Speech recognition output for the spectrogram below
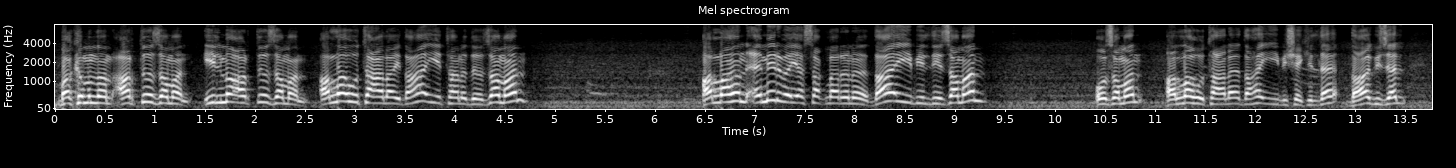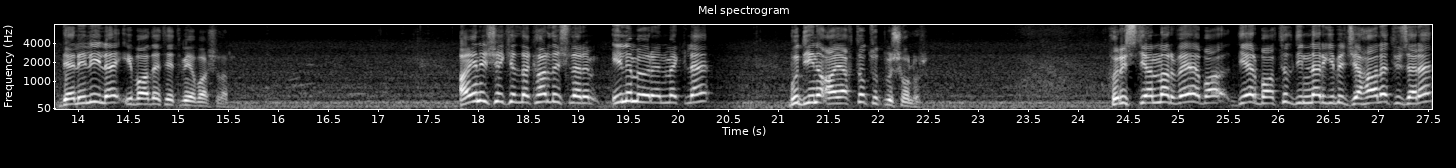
bakımından arttığı zaman, ilmi arttığı zaman, Allahu Teala'yı daha iyi tanıdığı zaman Allah'ın emir ve yasaklarını daha iyi bildiği zaman o zaman Allahu Teala'ya daha iyi bir şekilde, daha güzel deliliyle ibadet etmeye başlar. Aynı şekilde kardeşlerim ilim öğrenmekle bu dini ayakta tutmuş olur. Hristiyanlar veya diğer batıl dinler gibi cehalet üzere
